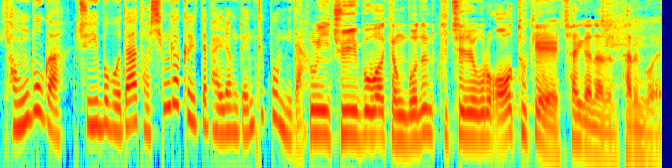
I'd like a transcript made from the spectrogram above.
경보가 주의보보다 더 심각할 때 발령된 특보입니다. 그럼 이 주의보와 경보는 구체적으로 어떻게 차이가 나는 다른 거예요?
